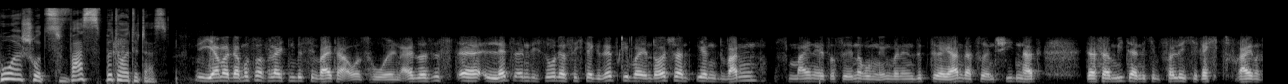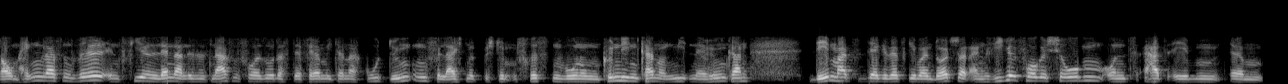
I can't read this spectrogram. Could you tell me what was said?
hoher Schutz, was bedeutet das? Ja, aber da muss man vielleicht ein bisschen weiter ausholen. Also es ist äh, letztendlich so, dass sich der Gesetzgeber in Deutschland irgendwann, ich meine jetzt aus Erinnerung, irgendwann in den 70er Jahren dazu entschieden hat, dass er Mieter nicht im völlig rechtsfreien Raum hängen lassen will. In vielen Ländern ist es nach wie vor so, dass der Vermieter nach Gutdünken vielleicht mit bestimmten Fristen Wohnungen kündigen kann und Mieten erhöhen kann. Dem hat der Gesetzgeber in Deutschland einen Riegel vorgeschoben und hat eben ähm,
